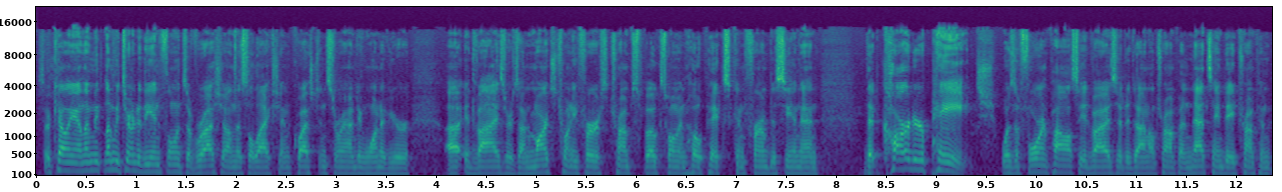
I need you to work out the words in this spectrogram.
So, Kellyanne, let me, let me turn to the influence of Russia on this election. Question surrounding one of your uh, advisors. On March 21st, Trump spokeswoman Hope Hicks confirmed to CNN that Carter Page was a foreign policy advisor to Donald Trump, and that same day, Trump him,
